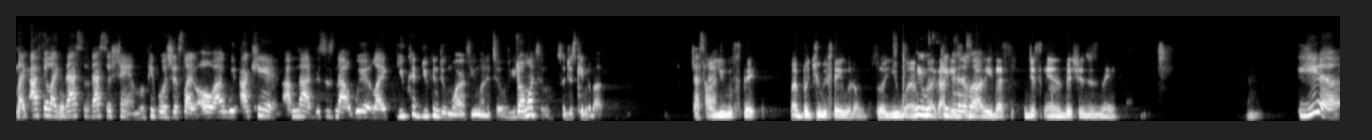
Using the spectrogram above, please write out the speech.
Like I feel like that's that's a sham when people is just like, oh, I I can't, I'm not. This is not weird. Like you could you can do more if you wanted to. You don't want to, so just keep it about. That's how. I and you would stay, but but you would stay with him. So you wouldn't He feel like I need somebody that's just ambitious as me. Yeah.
